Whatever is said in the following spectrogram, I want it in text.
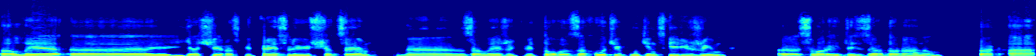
Але е, я ще раз підкреслюю, що це е, залежить від того, захоче путінський режим е, сваритись з Ердоганом. Так, а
